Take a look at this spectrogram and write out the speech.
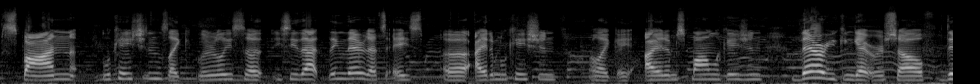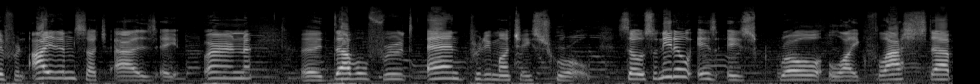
spawn locations like literally so you see that thing there? That's a uh, item location or like a item spawn location. There you can get yourself different items such as a urn a devil fruit and pretty much a scroll. So Sonido is a scroll like flash step.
